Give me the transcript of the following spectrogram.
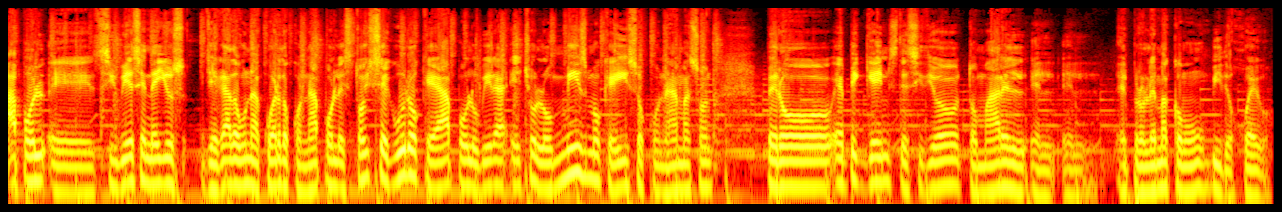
Apple, eh, si hubiesen ellos llegado a un acuerdo con Apple, estoy seguro que Apple hubiera hecho lo mismo que hizo con Amazon, pero Epic Games decidió tomar el, el problema como un videojuego,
